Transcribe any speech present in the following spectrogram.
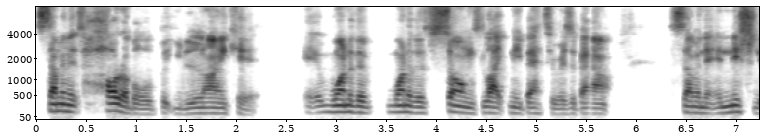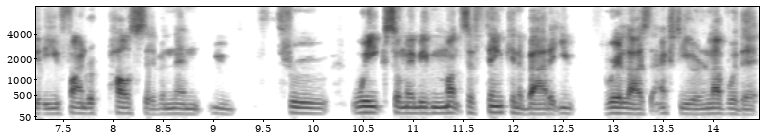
Something that's horrible, but you like it. it. One of the one of the songs, "Like Me Better," is about something that initially you find repulsive, and then you, through weeks or maybe even months of thinking about it, you realize that actually you're in love with it.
